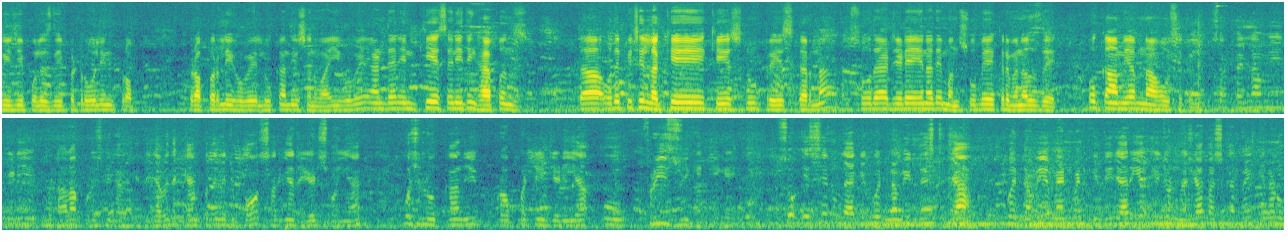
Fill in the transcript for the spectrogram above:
ਗਈ ਜੀ ਪੁਲਿਸ ਦੀ ਪੈਟਰੋਲਿੰਗ ਪ੍ਰੋਪਰਲੀ ਹੋਵੇ, ਲੋਕਾਂ ਦੀ ਸੁਣਵਾਈ ਹੋਵੇ and then in case anything happens ਤਾਂ ਉਹਦੇ ਪਿੱਛੇ ਲੱਗ ਕੇ ਕੇਸ ਨੂੰ ਟਰੇਸ ਕਰਨਾ ਸੋ ਦੈਟ ਜਿਹੜੇ ਇਹਨਾਂ ਦੇ ਮਨਸੂਬੇ ਕ੍ਰਿਮੀਨਲਸ ਦੇ, ਉਹ ਕਾਮਯਾਬ ਨਾ ਹੋ ਸਕਣ। ਸਰ, ਪਹਿਲਾਂ ਵੀ ਜਿਹੜੀ ਬਟਾਲਾ ਪੁਲਿਸ ਦੀ ਗੱਲ ਕੀਤੀ ਜਾਵੇ, ਤਾਂ ਕੈਂਪ ਦੇ ਵਿੱਚ ਬਹੁਤ ਸਾਰੀਆਂ ਰੇਡਸ ਹੋਈਆਂ ਕੁਝ ਲੋਕਾਂ ਦੀ ਪ੍ਰਾਪਰਟੀ ਜਿਹੜੀ ਆ ਉਹ ਫ੍ਰੀਜ਼ ਵੀ ਕੀਤੀ ਗਈ। ਸੋ ਇਸੇ ਨੂੰ ਲੈ ਕੇ ਕੋਈ ਨਵੀਂ ਲਿਸਟ ਜਾਂ ਕੋਈ ਨਵੀਂ ਅਮੈਂਡਮੈਂਟ ਕੀਤੀ ਜਾ ਰਹੀ ਹੈ, ਇਹ ਜੋ ਨਸ਼ਾ ਤਸਕਰ ਨੇ, ਇਹਨਾਂ ਨੂੰ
